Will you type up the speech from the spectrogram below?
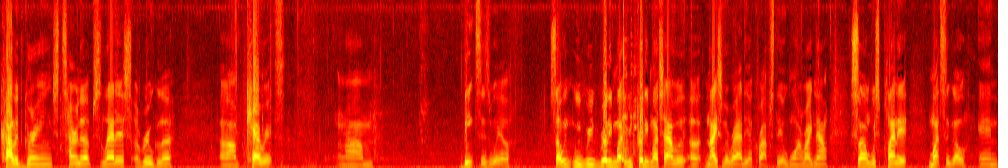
collard greens, turnips, lettuce, arugula, um, carrots, um, beets as well. So we, we, we, really much we pretty much have a, a, nice variety of crops still going right now. Some was planted months ago and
